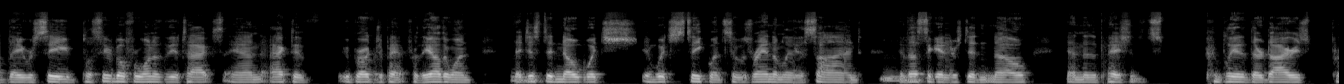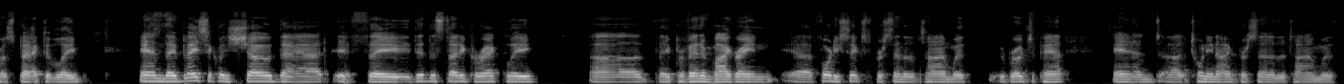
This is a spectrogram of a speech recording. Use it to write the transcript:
they received placebo for one of the attacks and active ubrogepant for the other one. They mm-hmm. just didn't know which in which sequence it was randomly assigned. Mm-hmm. Investigators didn't know, and then the patients completed their diaries prospectively. And they basically showed that if they did the study correctly, uh, they prevented migraine uh, 46% of the time with ubrogepant and uh, 29% of the time with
